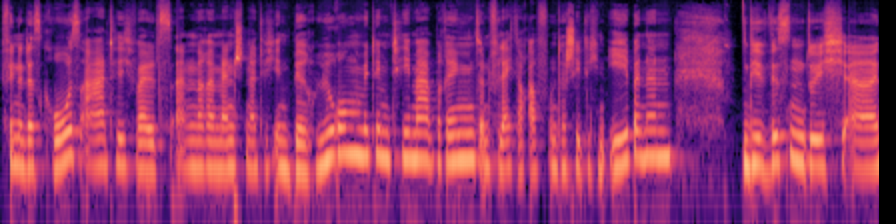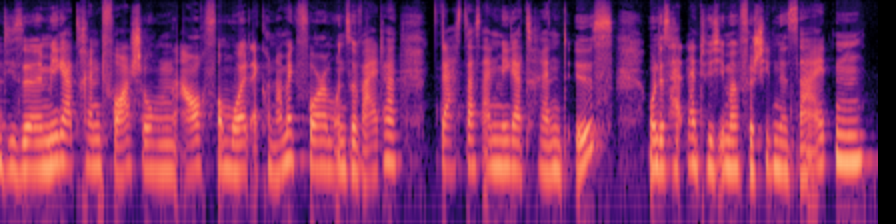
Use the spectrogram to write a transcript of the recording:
finde das großartig, weil es andere Menschen natürlich in Berührung mit dem Thema bringt und vielleicht auch auf unterschiedlichen Ebenen. Wir wissen durch äh, diese Megatrendforschungen auch vom World Economic Forum und so weiter, dass das ein Megatrend ist. Und es hat natürlich immer verschiedene Seiten.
